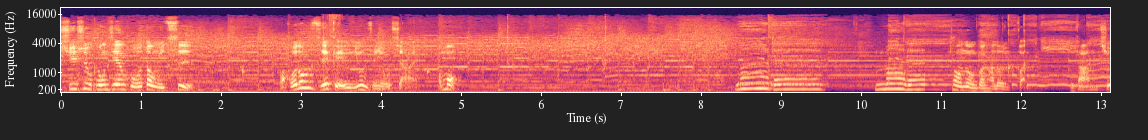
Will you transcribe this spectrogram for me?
虚数空间活动一次。哇，活动是直接给女武神游侠哎，好猛！妈的，妈的，通常这种关卡都很烦，会打很久。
